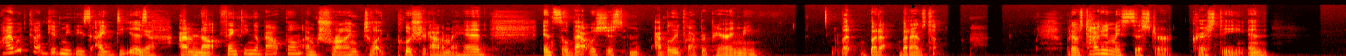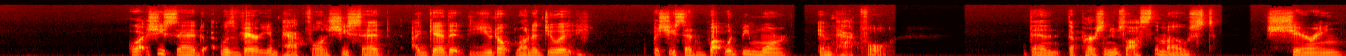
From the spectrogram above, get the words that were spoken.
why would God give me these ideas? Yeah. I'm not thinking about them. I'm trying to like push it out of my head. And so that was just, I believe God preparing me. But, but, but I was, ta- but I was talking to my sister, Christy, and what she said was very impactful. And she said, I get that you don't want to do it, but she said, what would be more impactful than the person who's lost the most sharing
